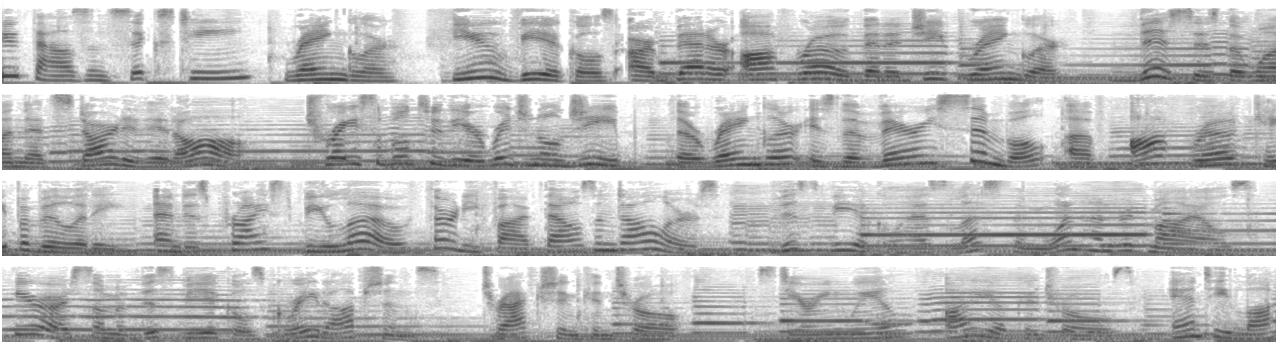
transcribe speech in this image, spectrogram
2016 Wrangler. Few vehicles are better off-road than a Jeep Wrangler. This is the one that started it all. Traceable to the original Jeep, the Wrangler is the very symbol of off-road capability and is priced below $35,000. This vehicle has less than 100 miles. Here are some of this vehicle's great options. Traction control, steering wheel, audio controls, anti-lock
